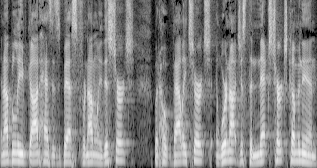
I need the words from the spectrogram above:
and I believe God has His best for not only this church, but Hope Valley Church. And we're not just the next church coming in,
